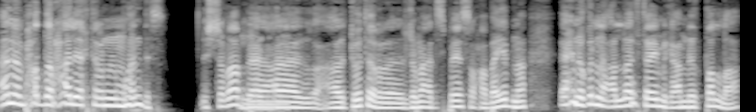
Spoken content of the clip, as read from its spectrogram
أنا محضر حالي أكثر من المهندس. الشباب على على تويتر جماعة space وحبايبنا إحنا كلنا على ال live timing عم نطلع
